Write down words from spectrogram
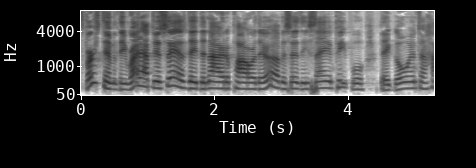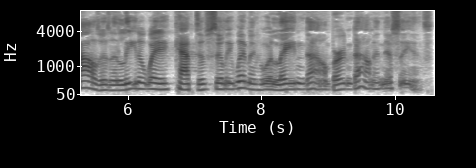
First Timothy, right after it says they deny the power thereof, it says these same people they go into houses and lead away captive, silly women who are laden down, burdened down in their sins.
